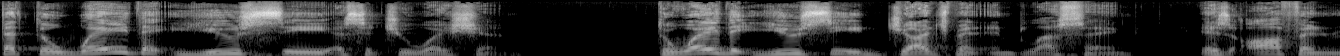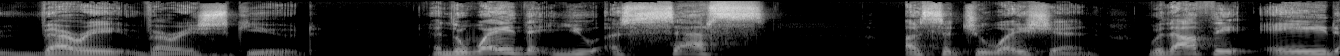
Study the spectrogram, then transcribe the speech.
that the way that you see a situation the way that you see judgment and blessing is often very very skewed. And the way that you assess a situation without the aid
